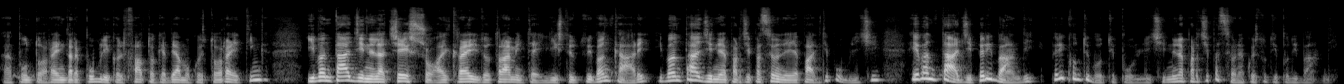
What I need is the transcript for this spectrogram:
appunto rendere pubblico il fatto che abbiamo questo rating, i vantaggi nell'accesso al credito tramite gli istituti bancari, i vantaggi nella partecipazione degli appalti pubblici e i vantaggi per i bandi per i contributi pubblici nella partecipazione a questo tipo di bandi.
